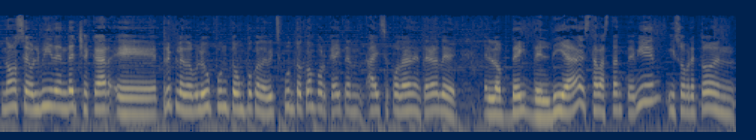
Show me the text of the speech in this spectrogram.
No se olviden de checar eh, www.unpocodebits.com porque ahí, ahí se podrán enterar de el update del día. Está bastante bien y sobre todo en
